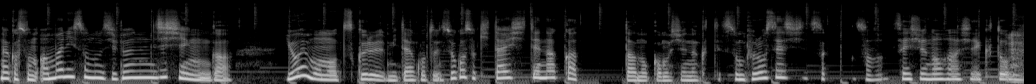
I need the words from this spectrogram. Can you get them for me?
なんかそのあまりその自分自身が良いものを作るみたいなことにそれこそ期待してなかったのかもしれなくてそのプロセスそその先週のお話でいくと、うん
